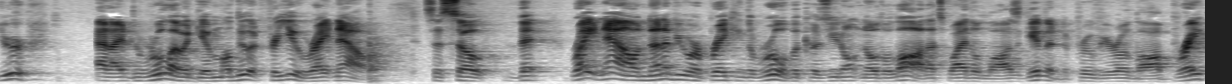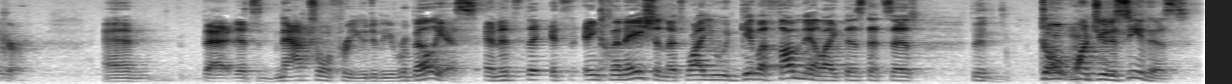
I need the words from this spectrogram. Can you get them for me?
you're, and I, the rule I would give them, I'll do it for you right now. So so that right now none of you are breaking the rule because you don't know the law. That's why the law is given to prove you're a law breaker, and that it's natural for you to be rebellious, and it's the it's the inclination. That's why you would give a thumbnail like this that says, "They don't want you to see this."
